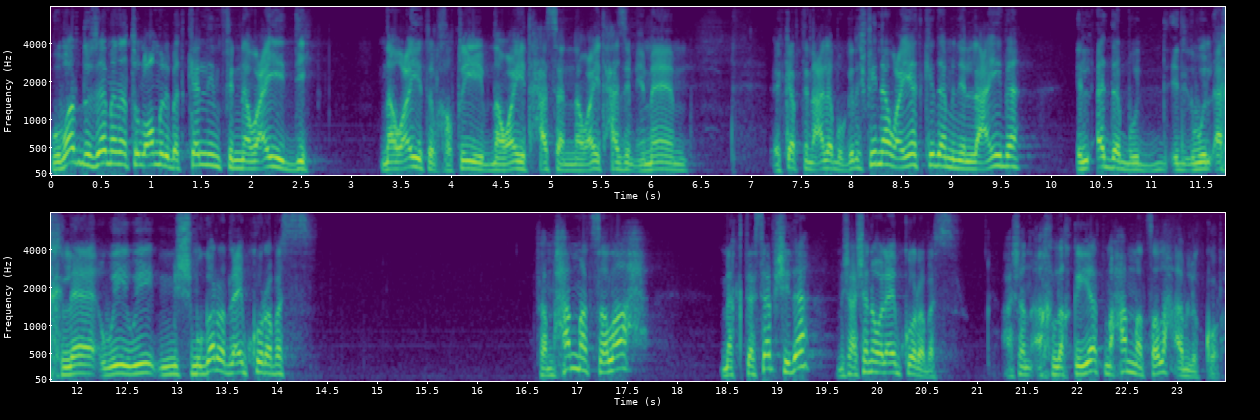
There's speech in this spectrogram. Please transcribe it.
وبرضه زي ما أنا طول عمري بتكلم في النوعية دي نوعية الخطيب نوعية حسن نوعية حازم إمام كابتن علي أبو جريش في نوعيات كده من اللعيبة الأدب والأخلاق وي وي مش مجرد لعيب كورة بس. فمحمد صلاح ما اكتسبش ده مش عشان هو لعيب كورة بس عشان أخلاقيات محمد صلاح قبل الكورة.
